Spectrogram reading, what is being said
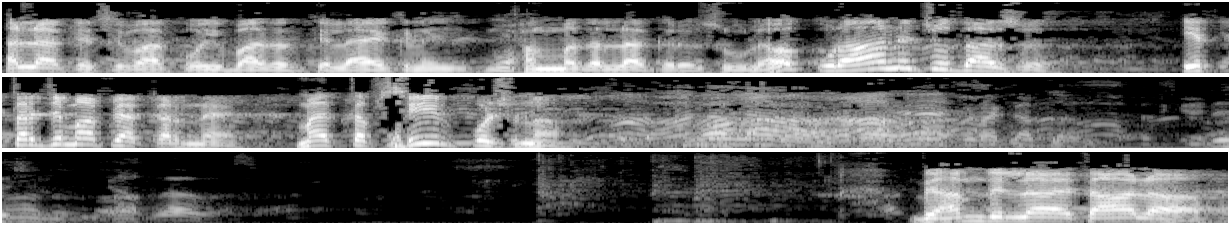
اللہ کے سوا کوئی عبادت کے لائق نہیں۔ محمد اللہ کے رسول ہے۔ قرآن چو دس؟ یہ ترجمہ پیا کرنا ہے۔ میں تفسیر پوچھنا۔ بحمد اللہ تعالی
